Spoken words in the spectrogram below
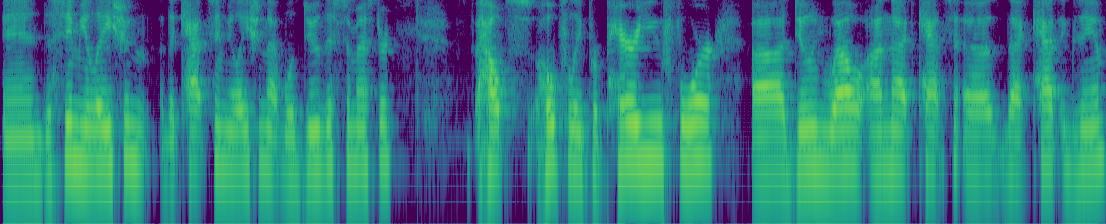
and the simulation, the CAT simulation that we'll do this semester helps hopefully prepare you for uh, doing well on that CAT, uh, that CAT exam.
